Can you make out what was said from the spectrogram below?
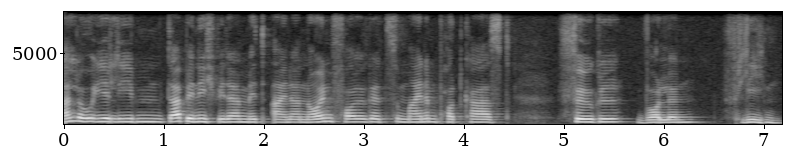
Hallo ihr Lieben, da bin ich wieder mit einer neuen Folge zu meinem Podcast Vögel wollen fliegen.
